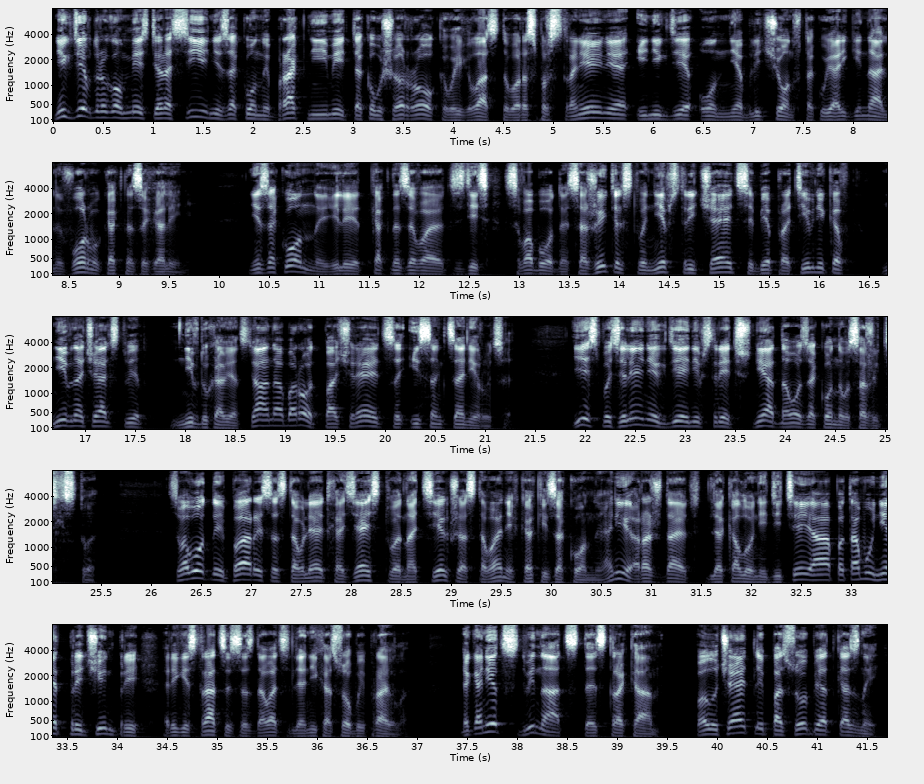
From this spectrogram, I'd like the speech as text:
Нигде в другом месте России незаконный брак не имеет такого широкого и гласного распространения, и нигде он не облечен в такую оригинальную форму, как на Сахалине. Незаконное или, как называют здесь, свободное сожительство не встречает себе противников ни в начальстве, ни в духовенстве, а наоборот поощряется и санкционируется. Есть поселения, где не встретишь ни одного законного сожительства. Свободные пары составляют хозяйство на тех же основаниях, как и законные. Они рождают для колонии детей, а потому нет причин при регистрации создавать для них особые правила. Наконец, двенадцатая строка – Получает ли пособие от казны?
